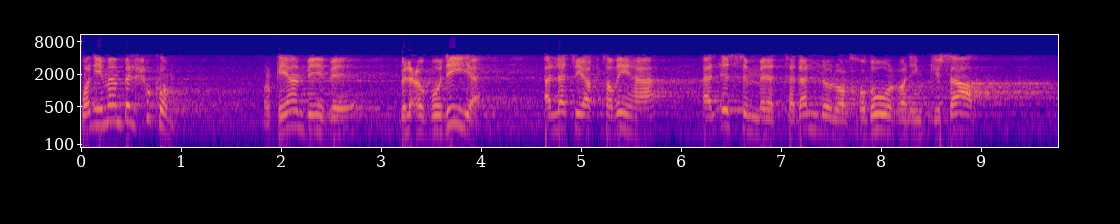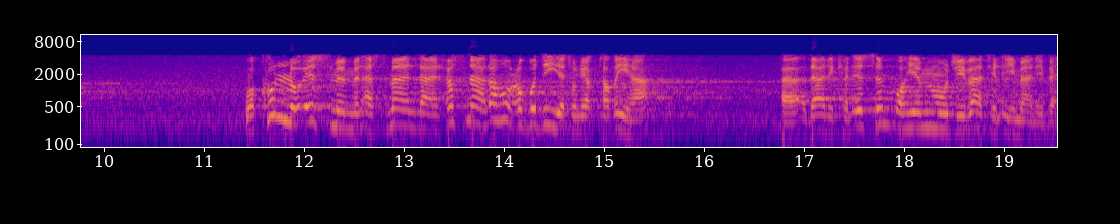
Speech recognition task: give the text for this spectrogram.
والإيمان بالحكم والقيام بالعبودية التي يقتضيها الاسم من التذلل والخضوع والانكسار. وكل اسم من أسماء الله الحسنى له عبودية يقتضيها ذلك الاسم وهي من موجبات الإيمان به.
